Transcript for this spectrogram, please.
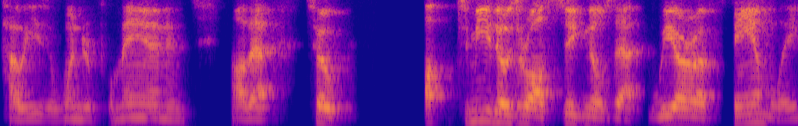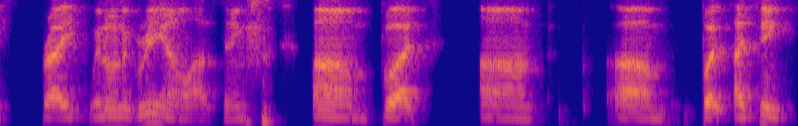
how he's a wonderful man and all that. So, uh, to me, those are all signals that we are a family, right? We don't agree on a lot of things, um, but um, um, but I think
